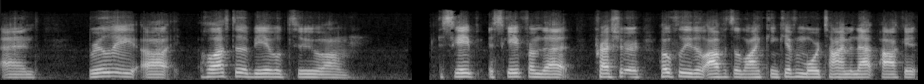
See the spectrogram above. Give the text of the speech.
and really uh, he'll have to be able to um, escape escape from that pressure. Hopefully, the offensive line can give him more time in that pocket,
